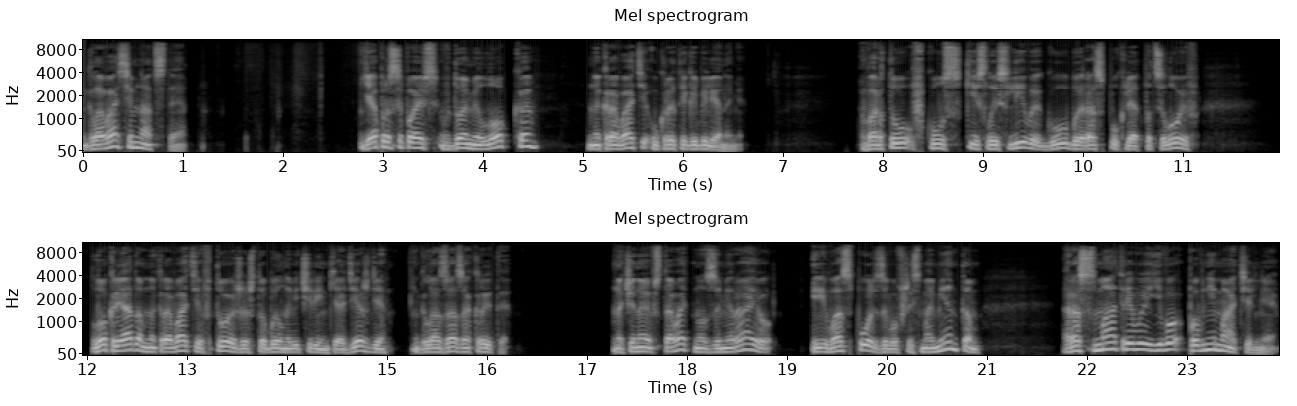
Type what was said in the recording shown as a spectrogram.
Глава 17. Я просыпаюсь в доме Локка на кровати, укрытой гобеленами. Во рту вкус кислой сливы, губы распухли от поцелуев. Лок рядом на кровати в той же, что был на вечеринке одежде, глаза закрыты. Начинаю вставать, но замираю и, воспользовавшись моментом, рассматриваю его повнимательнее.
